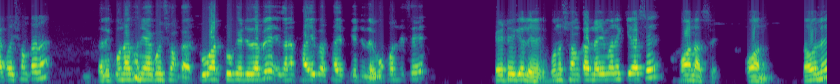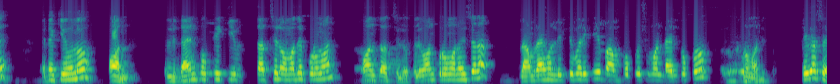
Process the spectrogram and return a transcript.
একই সংখ্যা না? তাহলে কোনাখানি একই সংখ্যা টু আর টু কেটে যাবে, এখানে ফাইভ আর ফাইভ কেটে যাবে। উপর নিচে কেটে গেলে কোনো সংখ্যা নেই মানে কি আছে ওয়ান আছে ওয়ান তাহলে এটা কি হলো? তাহলে ডাইন পক্ষে কি চাচ্ছিল? আমাদের প্রমাণ ওয়ান চাচ্ছিল। তাহলে ওয়ান প্রমাণ হয়েছে না? তাহলে আমরা এখন লিখতে পারি কি? বাম পক্ষ সমান ডাইন পক্ষ প্রমাণিত। ঠিক আছে?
